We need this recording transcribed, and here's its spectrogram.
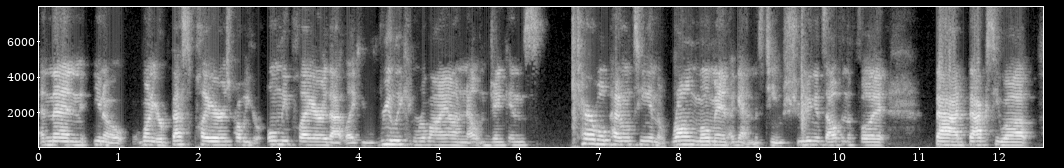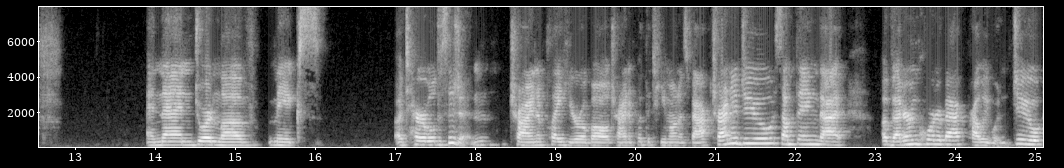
And then, you know, one of your best players, probably your only player that like you really can rely on, Elgton Jenkins, terrible penalty in the wrong moment. Again, this team shooting itself in the foot, bad, backs you up. And then Jordan Love makes a terrible decision trying to play hero ball, trying to put the team on his back, trying to do something that a veteran quarterback probably wouldn't do.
